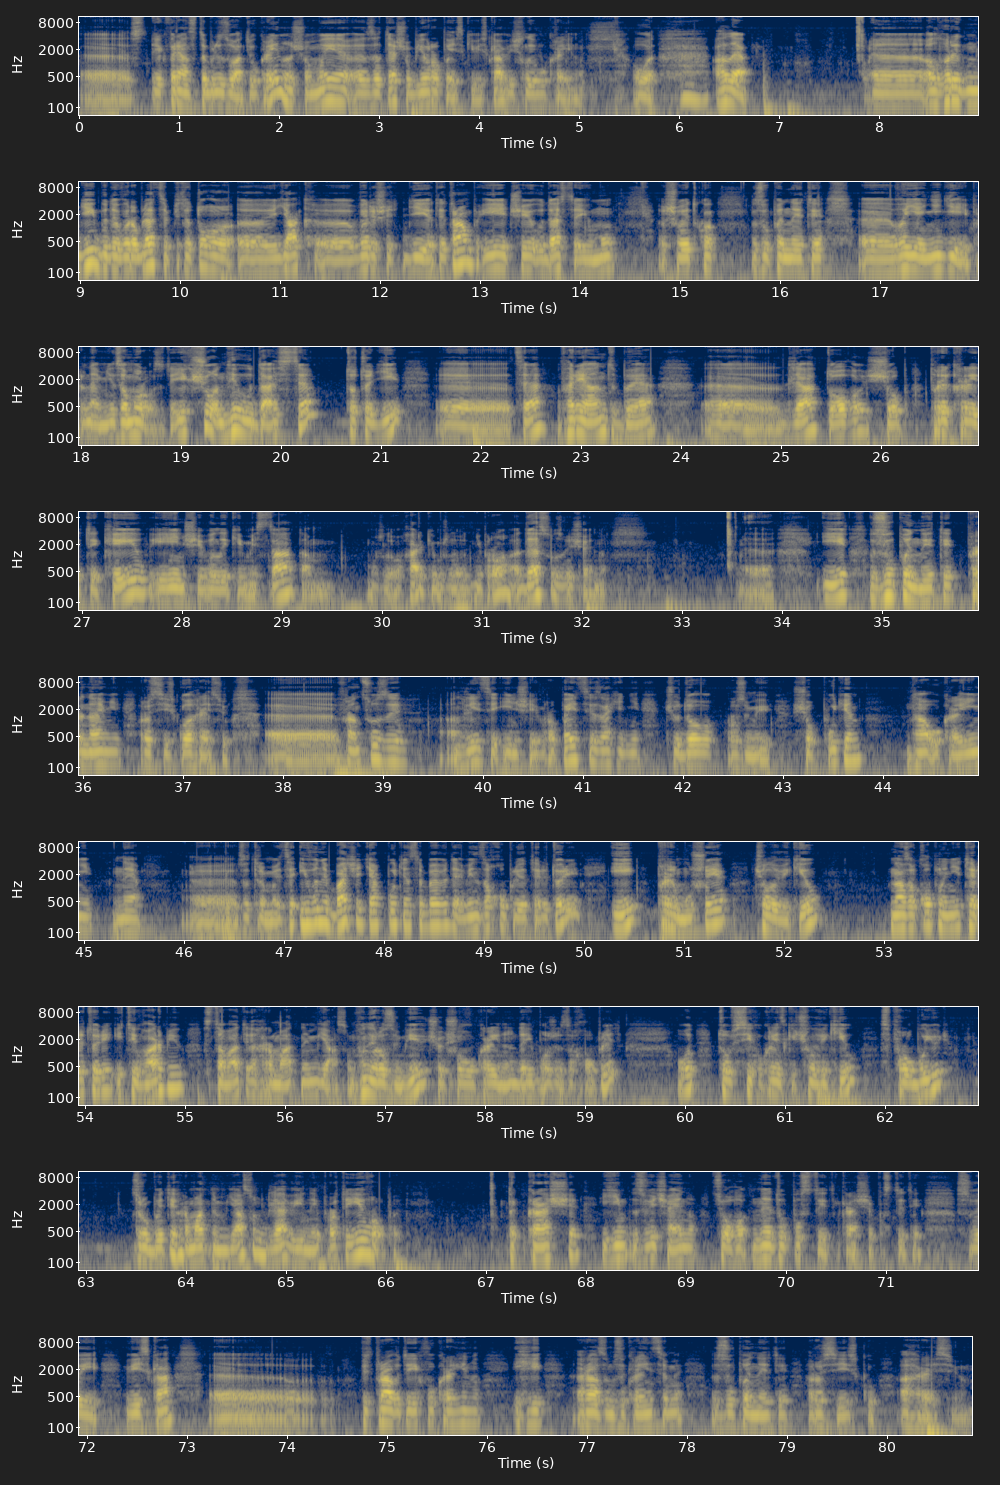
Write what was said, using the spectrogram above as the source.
е, як варіант стабілізувати Україну, що ми е, за те, щоб європейські війська війшли в Україну. От. Але е, алгоритм дій буде вироблятися після того, е, як е, вирішить діяти Трамп і чи удасться йому швидко зупинити е, воєнні дії, принаймні заморозити. Якщо не удасться, то тоді е, це варіант Б. е, Для того, щоб прикрити Київ і інші великі міста, там, можливо, Харків, можливо, Дніпро, Одесу, звичайно, е, і зупинити принаймні російську агресію. Французи, англійці, інші європейці західні чудово розуміють, що Путін на Україні не затримується. І вони бачать, як Путін себе веде. Він захоплює території і примушує чоловіків на захопленій території іти в армію, ставати гарматним м'ясом. Вони розуміють, що якщо Україну, дай Боже, захоплять, от, то всіх українських чоловіків спробують зробити гарматним м'ясом для війни проти Європи. Так краще їм, звичайно, цього не допустити. Краще пустити свої війська, е- відправити їх в Україну і разом з українцями зупинити російську агресію.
